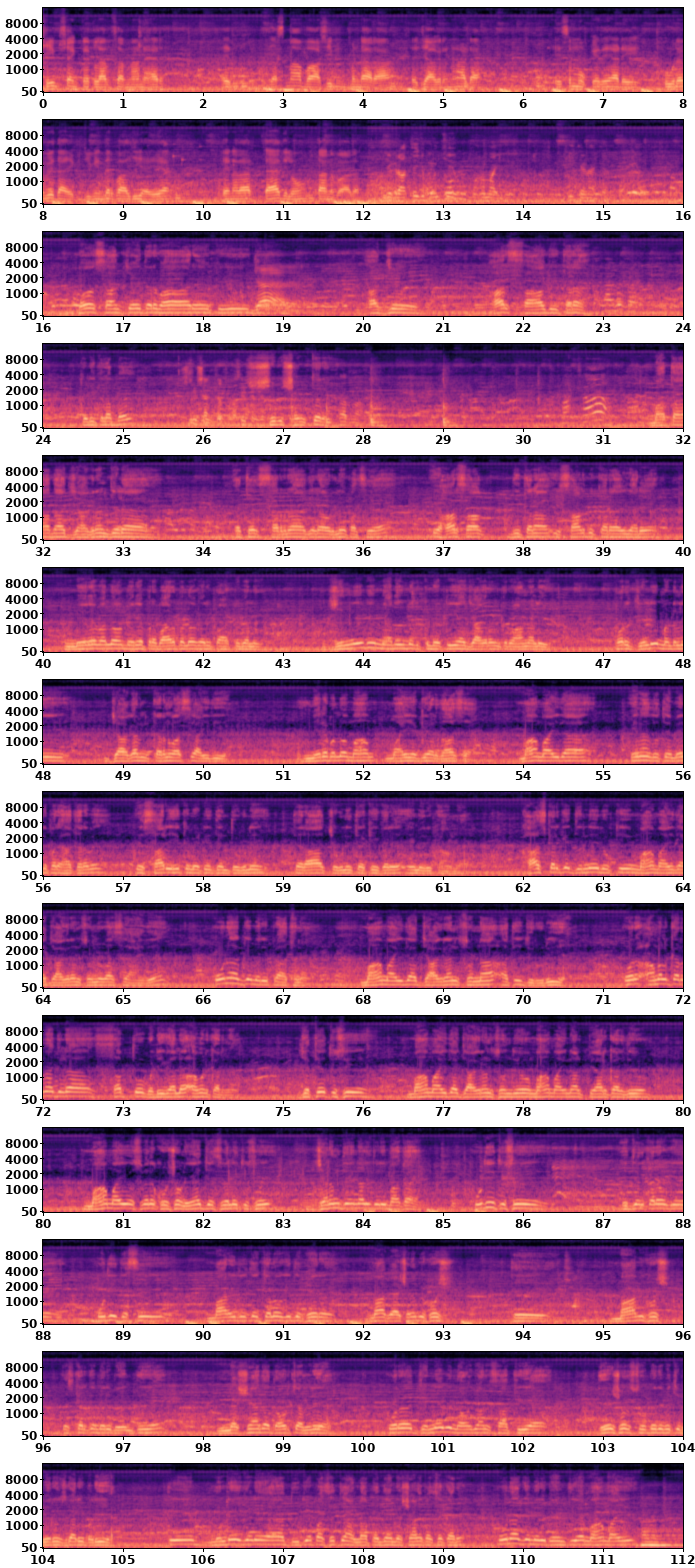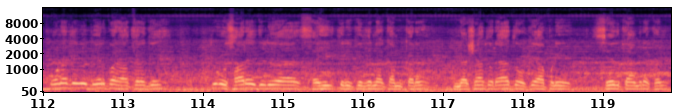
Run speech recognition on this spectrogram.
Shiv Shankar club Sarna ਨਹਿਰ ਇਹ ਦਸਵਾਂ ਵਾਰਸ਼ਿਕ ਭੰਡਾਰਾ ਤੇ ਜਾਗਰਣ ਸਾਡਾ। ਇਸ ਮੌਕੇ ਤੇ ਸਾਡੇ ਪੂਰਵ ਵਿਧਾਇਕ ਜੋਗਿੰਦਰਪਾਲ ਜੀ ਆਏ ਆ ਤੇ ਇਹਨਾਂ ਦਾ ਤਹਿ ਦਿਲੋਂ ਧੰਨਵਾਦ ਆ। ਜਗਰਾਤੇ 'ਚ ਪਹੁੰਚੇ ਮਹਾਮਾਈ ਦੇ। ਕੀ ਕਹਿਣਾ ਚਾਹੁੰਦੇ ਬਹੁਤ ਸਾਂਚੇ ਦਰਬਾਰ ਕੀ ਜੈ। ਅੱਜ ਹਰ ਸਾਲ ਦੀ ਤਰ੍ਹਾਂ ਕਿਹੜੀ ਕਲੱਬ ਹੈ ਸ਼ਿਵ ਸ਼ੰਕਰ ਸ਼ਿਵ ਸ਼ੰਕਰ ਮਾਤਾ ਦਾ ਜਾਗਰਣ ਜਿਹੜਾ ਇੱਥੇ ਸਰਨਾ ਜਿਹੜਾ ਉਰਲੇ ਪਾਸੇ ਹੈ ਇਹ ਹਰ ਸਾਲ ਦੀ ਤਰ੍ਹਾਂ ਇਸ ਸਾਲ ਵੀ ਕਰਾਇਆ ਜਾ ਰਿਹਾ ਮੇਰੇ ਵੱਲੋਂ ਮੇਰੇ ਪਰਿਵਾਰ ਵੱਲੋਂ ਮੇਰੀ ਪਾਰਟੀ ਵੱਲੋਂ ਜਿੰਨੀ ਵੀ ਮੈਨੇਜਮੈਂਟ ਕਮੇਟੀ ਹੈ ਜਾਗਰਣ ਕਰਵਾਉਣ ਵਾਲੀ ਔਰ ਜਿਹੜੀ ਮੰਡਲੀ ਜਾਗਰਣ ਕਰਨ ਵਾਸਤੇ ਆਈ ਦੀ ਹੈ ਮੇਰੇ ਵੱਲੋਂ ਮਹਾ ਮਾਈ ਅੱਗੇ ਅਰਦਾਸ ਹੈ। ਮਹਾ ਮਾਈ ਦਾ ਇਹਨਾਂ ਦੇ ਉੱਤੇ ਮਿਹਰ ਭਰੇ ਹੱਥ ਰਵੇ ਕਿ ਸਾਰੀ ਹੀ ਕਮੇਟੀ ਦਿਨ ਦੁਗਣੀ ਤੇ ਰਾਤ ਚੁਗਣੀ ਤਰੱਕੀ ਕਰੇ, ਇਹ ਮੇਰੀ ਕਾਮਨਾ ਹੈ। ਖਾਸ ਕਰਕੇ ਜਿੰਨੇ ਲੋਕੀ ਮਹਾਮਾਈ ਦਾ ਜਾਗਰਣ ਸੁਣਨ ਵਾਸਤੇ ਆਏ ਦੇ ਆ, ਉਹਨਾਂ ਅੱਗੇ ਮੇਰੀ ਪ੍ਰਾਰਥਨਾ ਮਹਾਮਾਈ ਦਾ ਜਾਗਰਣ ਸੁਣਨਾ ਅਤੀ ਜ਼ਰੂਰੀ ਹੈ ਔਰ ਅਮਲ ਕਰਨਾ ਜਿਹੜਾ ਸਭ ਤੋਂ ਵੱਡੀ ਗੱਲ ਹੈ ਅਮਲ ਕਰਨਾ। ਜਿੱਥੇ ਤੁਸੀਂ ਮਹਾਮਾਈ ਦਾ ਜਾਗਰਣ ਸੁਣਦੇ ਹੋ, ਮਹਾਮਾਈ ਨਾਲ ਪਿਆਰ ਕਰਦੇ ਹੋ, ਮਹਾਮਾਈ ਉਸ ਵੇਲੇ ਖੁਸ਼ ਹੋਣੀ ਹੈ ਜਿਸ ਵੇਲੇ ਤੁਸੀਂ ਜਨਮ ਦੇਣ ਵਾਲੀ ਜਿਹੜੀ ਮਾਤਾ ਹੈ ਉਹਦੀ ਤੁਸੀਂ ਇੱਜ਼ਤ ਕਰੋਗੇ ਉਹਦੀ ਦੱਸੀ ਮਾਰਗ ਦੇ ਉੱਤੇ ਚਲੋਗੇ ਤੇ ਫਿਰ ਮਾਂ ਵੈਸ਼ਨੋ ਵੀ ਖੁਸ਼ ਤੇ ਮਾਂ ਵੀ ਖੁਸ਼। ਇਸ ਕਰਕੇ ਮੇਰੀ ਬੇਨਤੀ ਹੈ ਨਸ਼ਿਆਂ ਦਾ ਦੌਰ ਚੱਲ ਰਿਹਾ ਔਰ ਜਿੰਨੇ ਵੀ ਨੌਜਵਾਨ ਸਾਥੀ ਹੈ ਦੇਸ਼ ਔਰ ਸੂਬੇ ਦੇ ਵਿੱਚ ਬੇਰੁਜ਼ਗਾਰੀ ਬੜੀ ਹੈ। ਤੇ ਮੁੰਡੇ ਜਿਹੜੇ ਆ ਦੂਜੇ ਪਾਸੇ ਧਿਆਨ ਲਾ ਪੈਂਦੇ ਆ, ਨਸ਼ਿਆਂ ਵਾਲੇ ਪਾਸੇ ਕਰ। ਉਹਨਾਂ ਅੱਗੇ ਮੇਰੀ ਬੇਨਤੀ ਹੈ ਮਹਾਮਾਈ ਉਹਨਾਂ ਤੇ ਵੀ ਮਿਹਰ ਭਰ ਹੱਥ ਰੱਖੇ। ਤੇ ਉਹ ਸਾਰੇ ਜਿਹੜੇ ਆ ਸਹੀ ਤਰੀਕੇ ਦੇ ਨਾਲ ਕੰਮ ਕਰਨ, ਨਸ਼ਿਆਂ ਤੋਂ ਰਹਿਤ ਹੋ ਕੇ ਆਪਣੀ ਸਿਹਤ ਕਾਇਮ ਰੱਖਣ,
